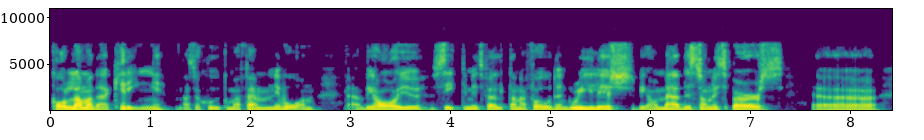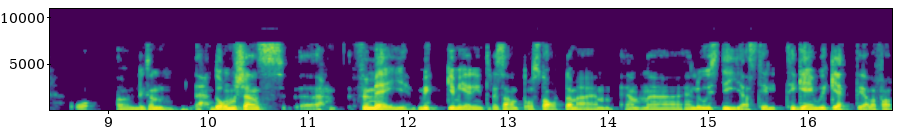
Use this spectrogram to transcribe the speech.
kollar man där kring, alltså 7,5 nivån. Eh, vi har ju City-mittfältarna Foden, Grealish, vi har Madison i Spurs. Eh, och liksom, de känns eh, för mig mycket mer intressant att starta med än, än, än eh, Luis Diaz till, till Game Week 1 i alla fall.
